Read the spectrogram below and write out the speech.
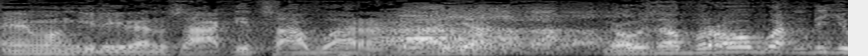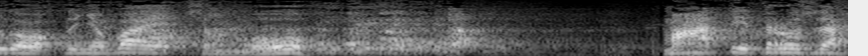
Emang giliran sakit sabar aja. Gak usah berobat, nanti juga waktunya baik, sembuh. Mati terus dah.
